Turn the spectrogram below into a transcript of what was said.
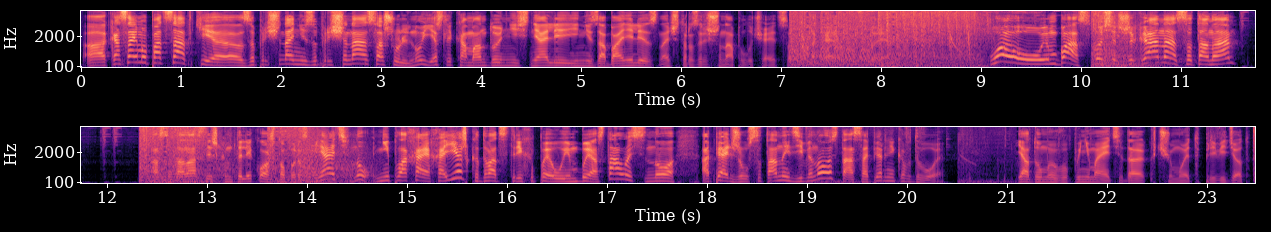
А, касаемо подсадки. Э, запрещена, не запрещена, Сашуль? Ну, если команду не сняли и не забанили, значит, разрешена, получается. Вот такая история. Воу, имба сносит Жигана, сатана. А сатана слишком далеко, чтобы разменять. Ну, неплохая хаешка. 23 хп у имбы осталось. Но, опять же, у сатаны 90, а соперников двое. Я думаю, вы понимаете, да, к чему это приведет.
